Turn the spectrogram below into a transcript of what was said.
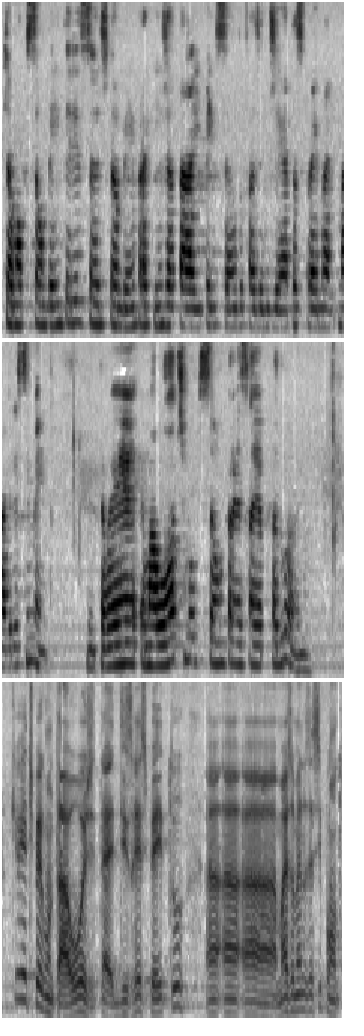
que é uma opção bem interessante também para quem já está aí pensando fazer dietas para emagrecimento. Então é, é uma ótima opção para essa época do ano. O que eu ia te perguntar hoje diz respeito a, a, a mais ou menos esse ponto.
